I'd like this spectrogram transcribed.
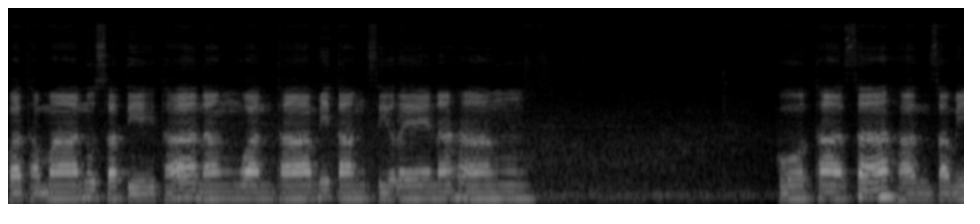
ปัทมานุสติทานังวันทามิตังสิเรนะหังพุทธัสสะหันสมิ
